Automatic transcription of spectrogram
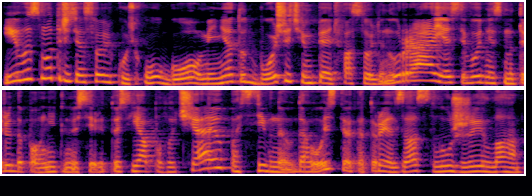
И вы смотрите на свою кучку. Ого, у меня тут больше, чем 5 фасолин. Ура, я сегодня смотрю дополнительную серию. То есть я получаю пассивное удовольствие, которое я заслужила.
